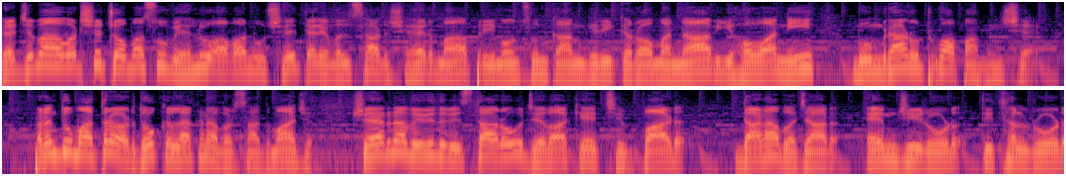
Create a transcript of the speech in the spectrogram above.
રાજ્યમાં આ વર્ષે ચોમાસું વહેલું આવવાનું છે ત્યારે વલસાડ શહેરમાં પ્રી મોન્સૂન કામગીરી કરવામાં ના આવી હોવાની બુમરાણ ઉઠવા પામી છે. પરંતુ માત્ર અડધો કલાકના વરસાદમાં જ શહેરના વિવિધ વિસ્તારો જેવા કે Chhipwad Dana Bazar MG road, Tithal road,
